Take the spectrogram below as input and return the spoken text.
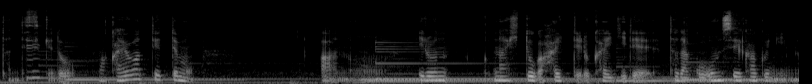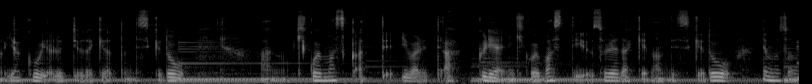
たんですけど、まあ、会話って言ってもあのいろんな人が入ってる会議でただこう音声確認の役をやるっていうだけだったんですけど「あの聞こえますか?」って言われて「あクリアに聞こえます」っていうそれだけなんですけどでもその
